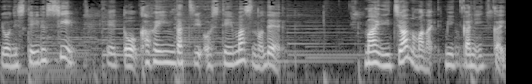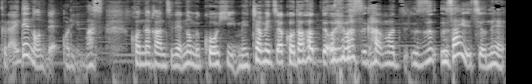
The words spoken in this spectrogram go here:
ようにしているし、えーとカフェイン立ちをしていますので毎日は飲まない。3日に1回くらいで飲んでおります。こんな感じで飲むコーヒーめちゃめちゃこだわっておりますが、まずうず、うざいですよね。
